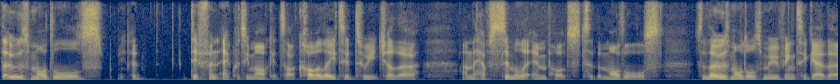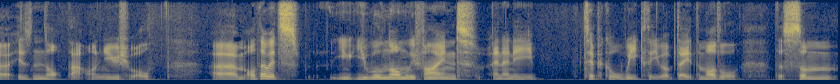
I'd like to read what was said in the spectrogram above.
those models, uh, different equity markets are correlated to each other, and they have similar inputs to the models. So those models moving together is not that unusual. Um, although it's you, you will normally find in any typical week that you update the model that some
